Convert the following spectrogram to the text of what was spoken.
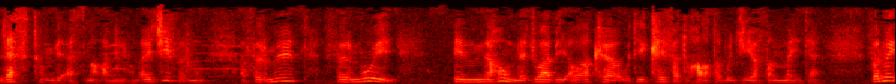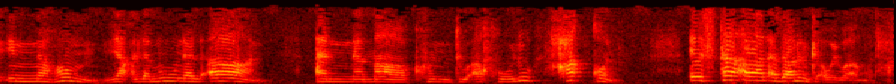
لستم بأسمع منهم. أي شي فرمو؟ أفرمي فرموي إنهم لجوابي أواك وتي كيف تخاطب جيا فميتا فرمي إنهم يعلمون الآن أن ما كنت أقول حق. استاء أزانك أو وأموت حق.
